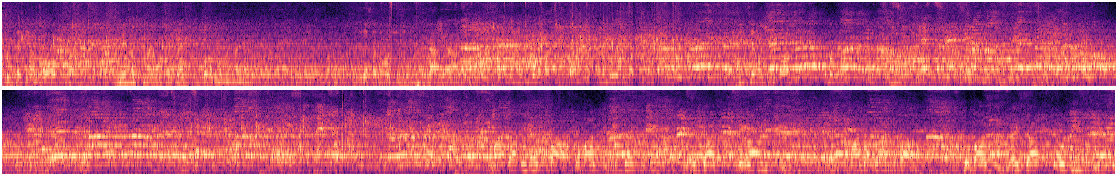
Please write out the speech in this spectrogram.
punktu widzenia, bo umiejętności mają, tak powiem, podobne moim zdaniem. A ty też na to chodzisz? Tak, tak. Ale nie widzę na tak? Ale nie. Gdzie chodzisz? Walki Lesiak,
